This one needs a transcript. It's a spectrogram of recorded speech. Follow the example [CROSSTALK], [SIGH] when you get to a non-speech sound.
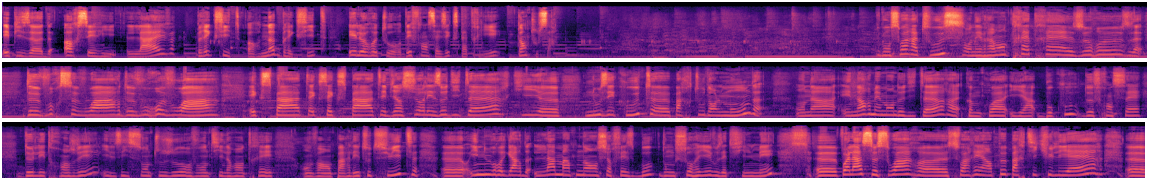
épisode hors série live, Brexit or not Brexit, et le retour des Français expatriés dans tout ça. Bonsoir à tous, on est vraiment très très heureuse de vous recevoir, de vous revoir, expats, ex-expats et bien sûr les auditeurs qui euh, nous écoutent euh, partout dans le monde. On a énormément d'auditeurs, comme quoi il y a beaucoup de Français de l'étranger. Ils y sont toujours, vont-ils rentrer? On va en parler tout de suite. Euh, ils nous regardent là maintenant sur Facebook, donc souriez, vous êtes filmés. Euh, voilà, ce soir, euh, soirée un peu particulière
